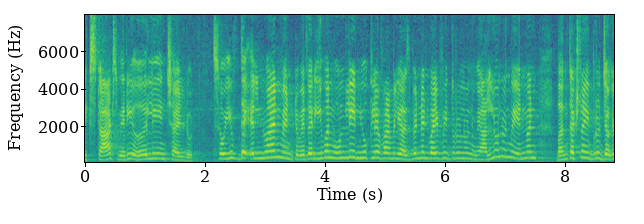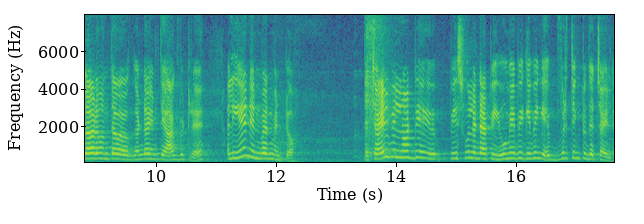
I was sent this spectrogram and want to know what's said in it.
it starts very early in childhood so if the environment, whether even only nuclear family husband and wife ಇದ್ರೂ ಅಲ್ಲೂ ಎನ್ವೈನ್ ಬಂದ ತಕ್ಷಣ ಇಬ್ಬರು ಜಗಳ ಆಡುವಂಥ ಗಂಡ ಹೆಂಡತಿ ಆಗಿಬಿಟ್ರೆ ಅಲ್ಲಿ ಏನು environment child will not be peaceful and happy you may be giving everything to the child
